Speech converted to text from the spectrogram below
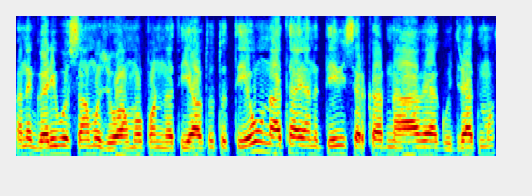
અને ગરીબો સામો જોવામાં પણ નથી આવતું. તો તેવું ના થાય અને તેવી સરકાર ના આવ્યા ગુજરાતમાં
